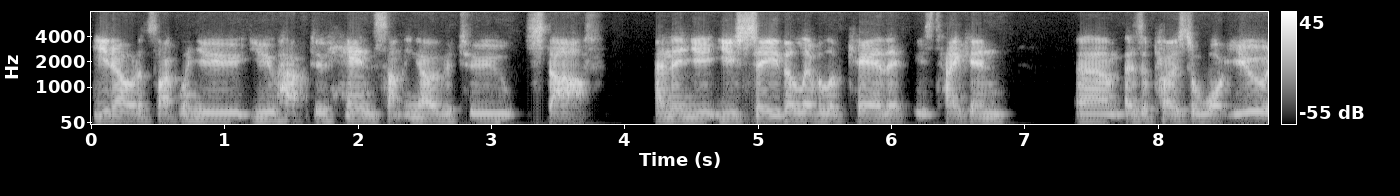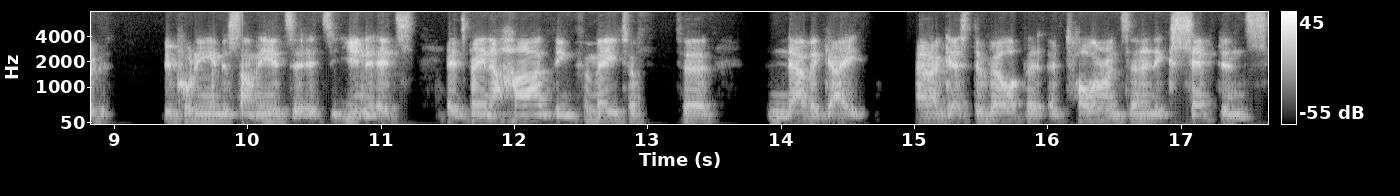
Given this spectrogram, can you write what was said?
you know what it's like when you you have to hand something over to staff, and then you you see the level of care that is taken um, as opposed to what you would be putting into something. It's it's you, it's it's been a hard thing for me to to navigate and I guess develop a, a tolerance and an acceptance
